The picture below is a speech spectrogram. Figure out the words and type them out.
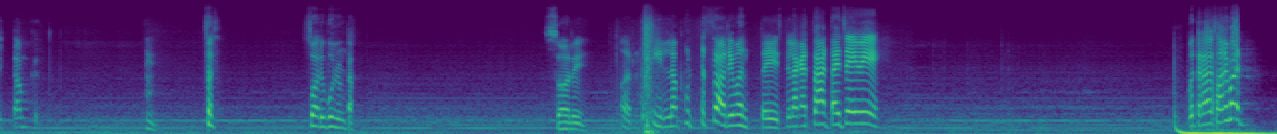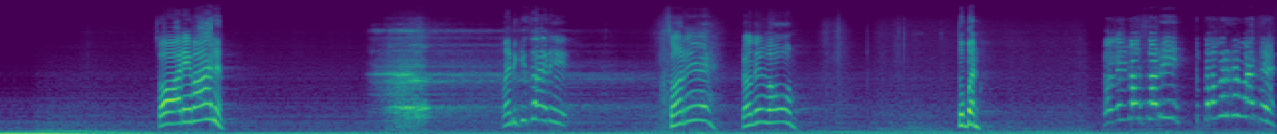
एक काम कर. हम्म, चल. सॉरी बोलून टाक. सॉरी अरे तिला कुठं सॉरी म्हणतय? तिला काय चाटायचं आहे वे? पुत्रा सॉरी म्हण! सॉरी म्हण! म्हण की सॉरी सॉरी रगेश भाऊ. तू पण सॉरी तुला बरं का माझं?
